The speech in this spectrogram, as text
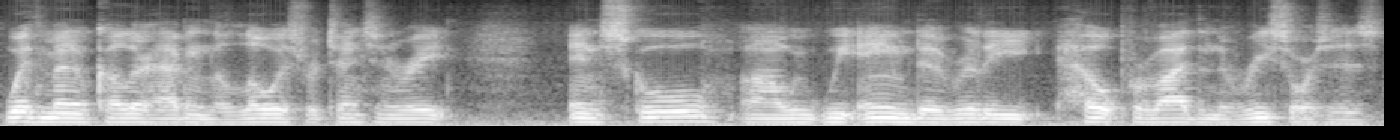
with men of color having the lowest retention rate in school. Uh, we, we aim to really help provide them the resources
